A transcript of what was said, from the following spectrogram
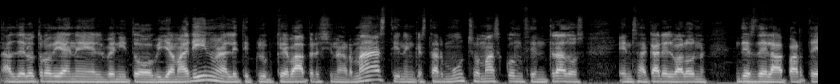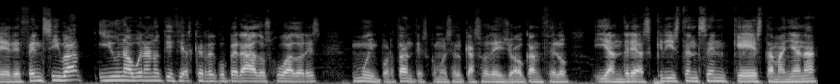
al del otro día en el Benito Villamarín, un Athletic Club que va a presionar más, tienen que estar mucho más concentrados en sacar el balón desde la parte defensiva y una buena noticia es que recupera a dos jugadores muy importantes, como es el caso de Joao Cancelo y Andreas Christensen, que esta mañana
